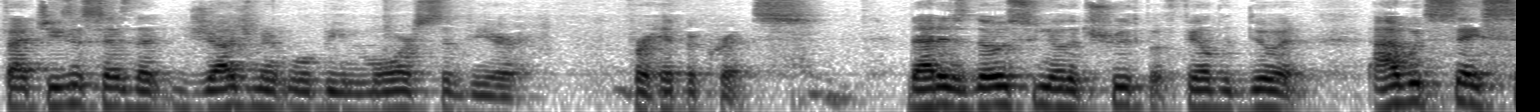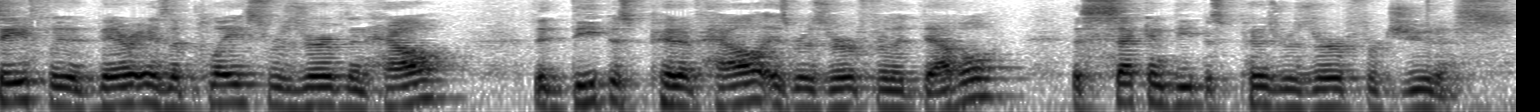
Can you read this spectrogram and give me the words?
fact, Jesus says that judgment will be more severe for hypocrites. That is, those who know the truth but fail to do it. I would say safely that there is a place reserved in hell. The deepest pit of hell is reserved for the devil. The second deepest pit is reserved for Judas.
